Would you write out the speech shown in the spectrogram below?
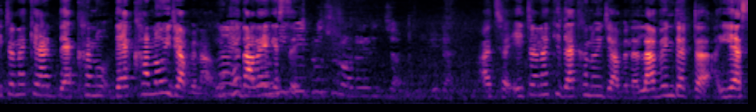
এটা নাকি আর দেখানো দেখানোই যাবে না উঠে দাঁড়ায় গেছে। প্রচুর অর্ডারের চাপ। এটা আচ্ছা এটা নাকি দেখানোই যাবে না। ল্যাভেন্ডারটা ইয়েস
